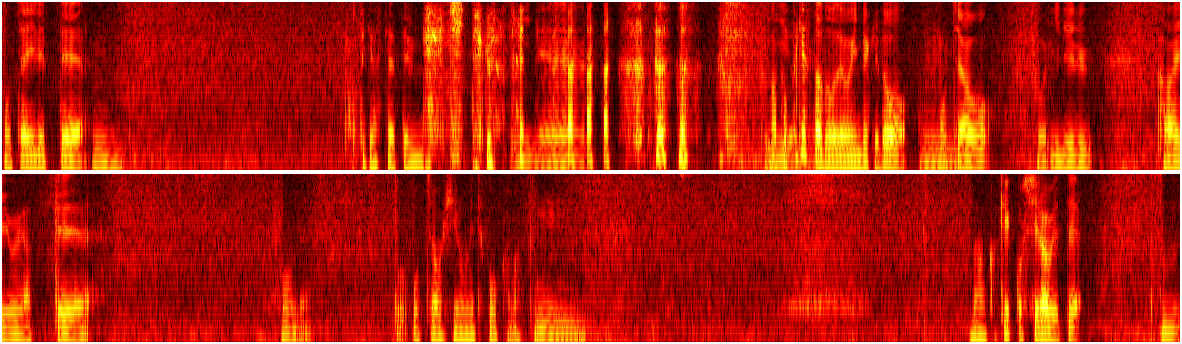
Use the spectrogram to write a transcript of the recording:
お茶入れて、うん。ポッドキャストやってるんで 聞いてください。いいね。まあ、ポッドキャストはどうでもいいんだけど、うんお茶をそう入れる会をやって、そうね、ちょっとお茶を広めていこうかなと。うん。なんか結構調べて、その、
